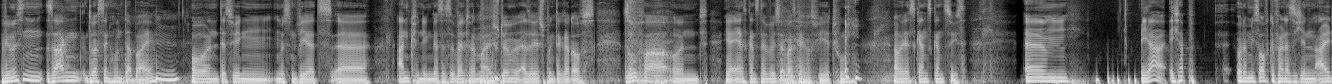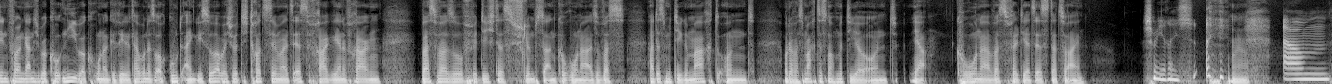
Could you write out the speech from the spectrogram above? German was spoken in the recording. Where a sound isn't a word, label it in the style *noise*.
Wir müssen sagen, du hast einen Hund dabei mhm. und deswegen müssen wir jetzt äh, ankündigen, dass es eventuell mal stürme. Also jetzt springt er gerade aufs Sofa und ja, er ist ganz nervös, er weiß gar nicht, was wir hier tun. *laughs* Aber der ist ganz, ganz süß. Ähm, ja, ich habe oder mir ist aufgefallen, dass ich in all den Folgen gar nicht über nie über Corona geredet habe und das ist auch gut eigentlich so, aber ich würde dich trotzdem als erste Frage gerne fragen, was war so für dich das Schlimmste an Corona? Also was hat es mit dir gemacht und oder was macht es noch mit dir und ja, Corona, was fällt dir als erstes dazu ein? Schwierig. Ja. *laughs* ähm,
